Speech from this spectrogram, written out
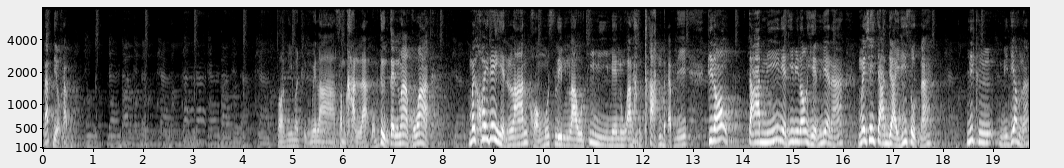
แป๊บเดียวครับ ตอนนี้มาถึงเวลาสำคัญแล้ว ผมตื่นเต้นมากเพราะว่า ไม่ค่อยได้เห็นร้านของมุสลิมเราที่มีเมนูอลังการแบบนี้ พี่น้องจานนี้เนี่ยที่พี่น้องเห็นเนี่ยนะ ไม่ใช่จานใหญ่ที่สุดนะ นี่คือมีเดียมนะ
